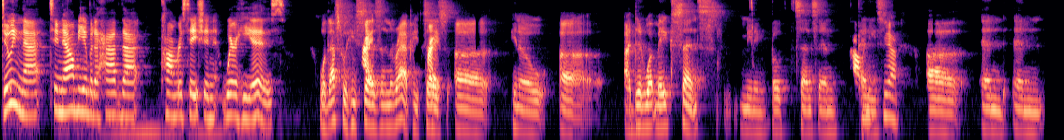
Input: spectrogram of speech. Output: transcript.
doing that to now be able to have that conversation where he is. Well, that's what he says in the rap. He Right. says, uh, you know, uh, I did what makes sense, meaning both sense and pennies. Yeah. Uh, and and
